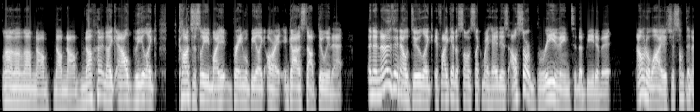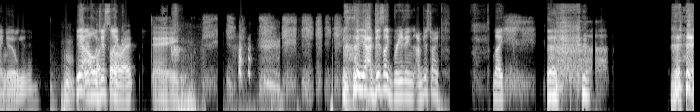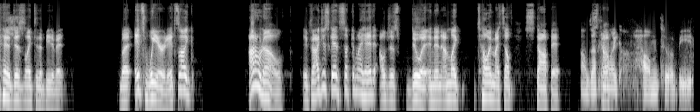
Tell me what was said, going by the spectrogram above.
nom nom nom nom nom nom and like and I'll be like consciously my brain will be like, all right, I gotta stop doing that. And another thing I'll do, like if I get a song stuck in my head, is I'll start breathing to the beat of it. I don't know why, it's just something I do. Hmm, Yeah, weird I'll flex, just, like- all right. Dang. yeah, I'm just like breathing. I'm just trying, like, just like to the beat of it. But it's weird. It's like, I don't know. If I just get stuck in my head, I'll just do it, and then I'm like telling myself, "Stop it." I'll Stop. definitely like hum to a beat.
